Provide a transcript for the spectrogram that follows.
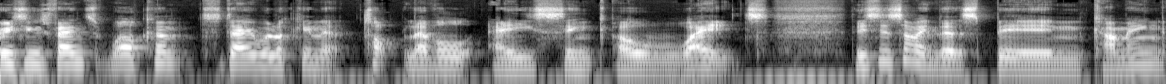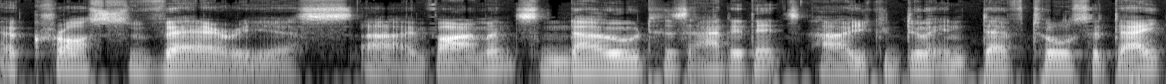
Greetings friends, welcome. Today we're looking at top level async await. This is something that's been coming across various uh, environments. Node has added it. Uh, you could do it in DevTools today,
